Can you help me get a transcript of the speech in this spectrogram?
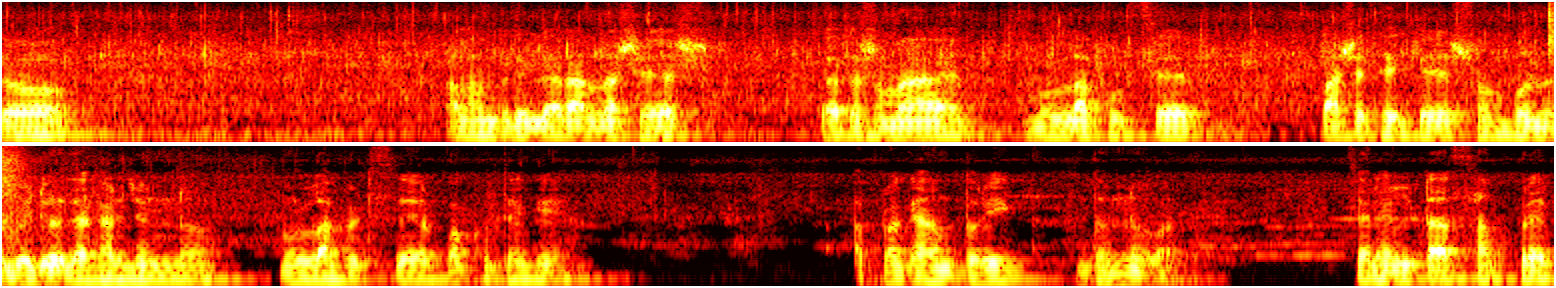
তো আলহামদুলিল্লাহ রান্না শেষ। যত সময় মোল্লা ফুডসের পাশে থেকে সম্পূর্ণ ভিডিও দেখার জন্য মোল্লা ফুডসের পক্ষ থেকে আপনাকে আন্তরিক ধন্যবাদ। চ্যানেলটা সাবস্ক্রাইব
